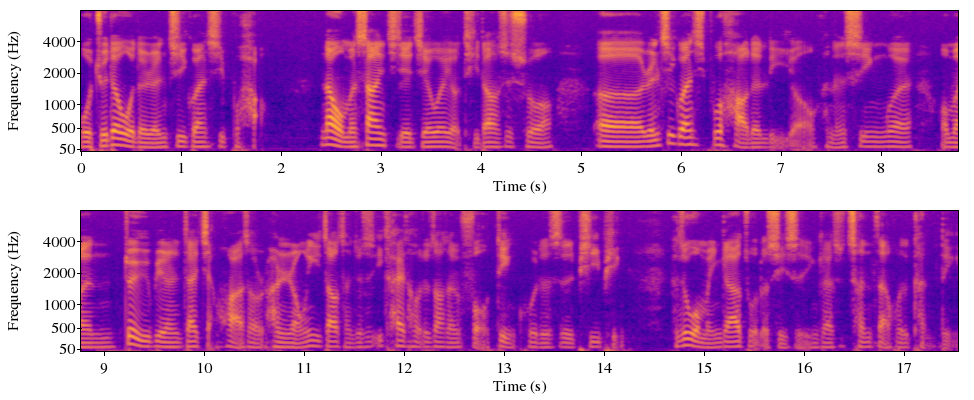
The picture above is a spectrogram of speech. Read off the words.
我觉得我的人际关系不好。那我们上一集的结尾有提到是说。呃，人际关系不好的理由，可能是因为我们对于别人在讲话的时候，很容易造成就是一开头就造成否定或者是批评。可是我们应该要做的，其实应该是称赞或者肯定。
